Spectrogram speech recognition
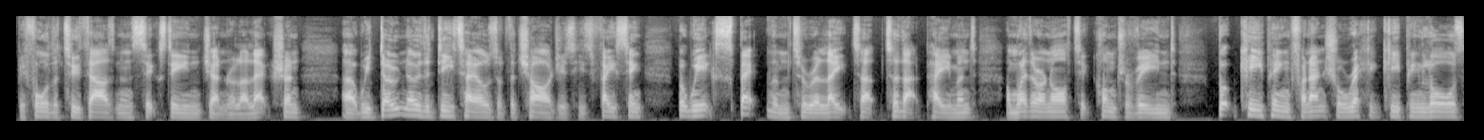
before the 2016 general election. Uh, we don't know the details of the charges he's facing, but we expect them to relate to, to that payment and whether or not it contravened bookkeeping, financial record keeping laws,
